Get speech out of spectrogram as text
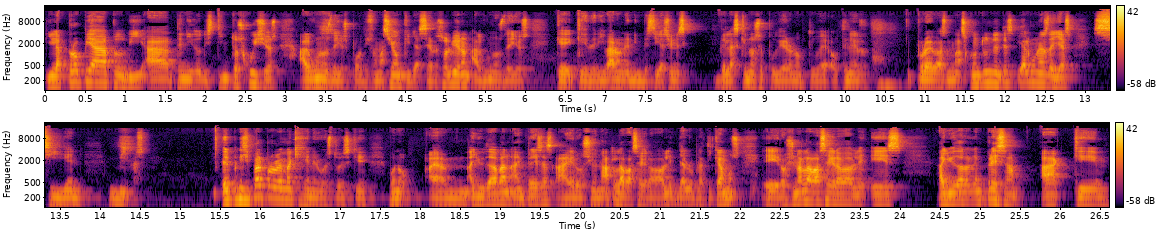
y la propia Appleby ha tenido distintos juicios, algunos de ellos por difamación que ya se resolvieron, algunos de ellos que, derivaron en investigaciones de las que no se pudieron obtener pruebas más contundentes y algunas de ellas siguen vivas. El principal problema que generó esto es que, bueno, ayudaban a empresas a erosionar la base grabable, ya lo platicamos. erosionar la base grabable es ayudar a la empresa a que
